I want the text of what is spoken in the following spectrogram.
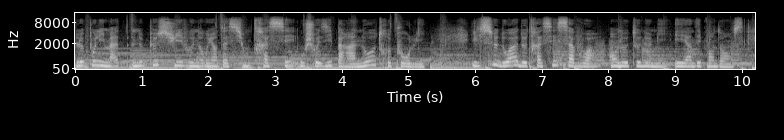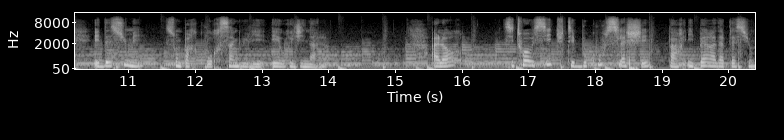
le polymath ne peut suivre une orientation tracée ou choisie par un autre pour lui. Il se doit de tracer sa voie en autonomie et indépendance et d'assumer son parcours singulier et original. Alors, si toi aussi tu t'es beaucoup slashé par hyperadaptation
